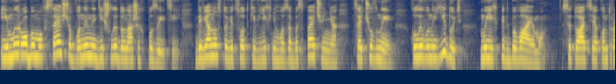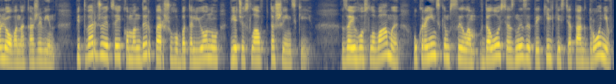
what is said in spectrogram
І ми робимо все, щоб вони не дійшли до наших позицій. 90% їхнього забезпечення це човни. Коли вони їдуть, ми їх підбиваємо. Ситуація контрольована, каже він. Підтверджує цей командир першого батальйону В'ячеслав Пташинський. За його словами, українським силам вдалося знизити кількість атак дронів,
